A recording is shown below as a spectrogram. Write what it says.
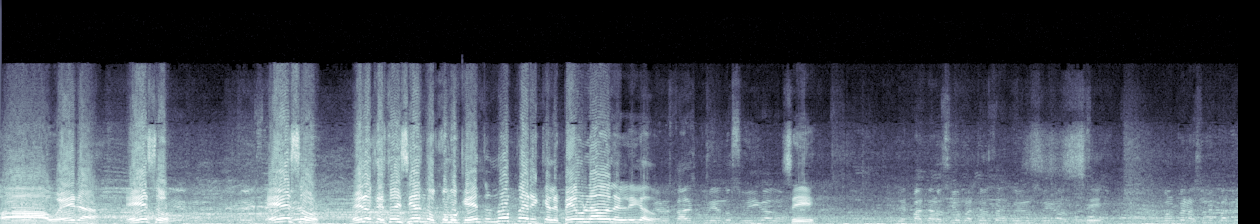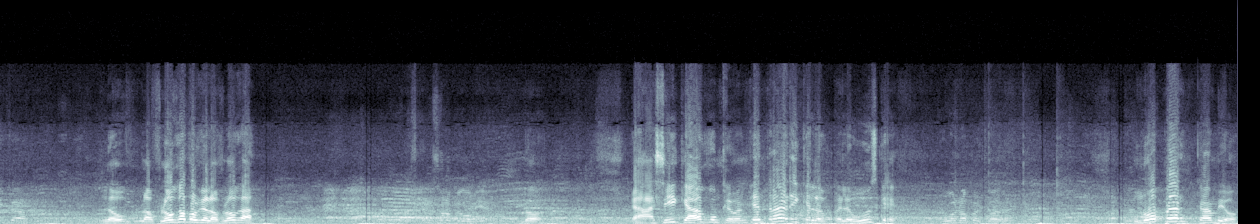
Ah, buena. Eso. Eso. Es lo que estoy diciendo. Como que entra un upper y que le pegue a un lado en el hígado. Pero está descubriendo su hígado. Sí, El pantalocillo plateo está descubriendo su hígado. sí. Golpe en la zona hepática, Lo, lo afloja porque lo afloja. es que no se lo pegó bien. No. Así que hago con que van a entrar y que lo, que lo busque. Hubo un uppercut, ¿eh? Un upper, cambio.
